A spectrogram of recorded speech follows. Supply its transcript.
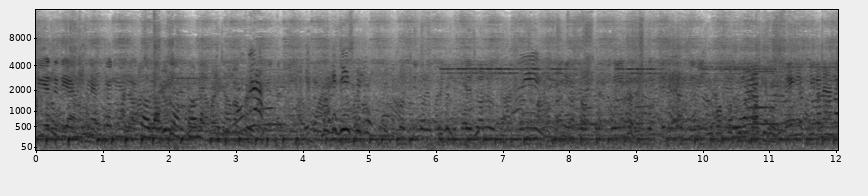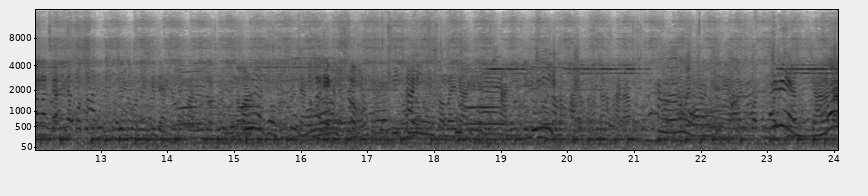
বিয়েতে দিয়ে এখন একটা ভালো যাওয়া হয়। সত্যি করে মানে প্রত্যেকটা জিনিস মানে আমি জানি না কতটুকু ঘুরে তোমাদেরকে দেখাতে পারব যতটুকু পারব অবশ্যই সবাই দাঁড়িয়ে শাড়ি দেখছি ওটা ভালো কোনটা খারাপ সবাই কথা যারা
